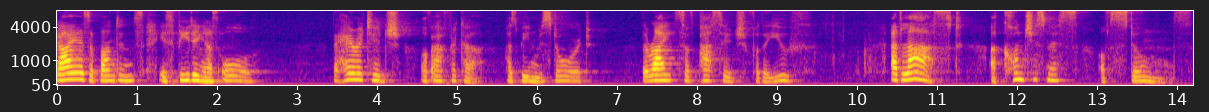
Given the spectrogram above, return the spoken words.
Gaia's abundance is feeding us all. The heritage of Africa has been restored, the rites of passage for the youth. At last, a consciousness of stones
